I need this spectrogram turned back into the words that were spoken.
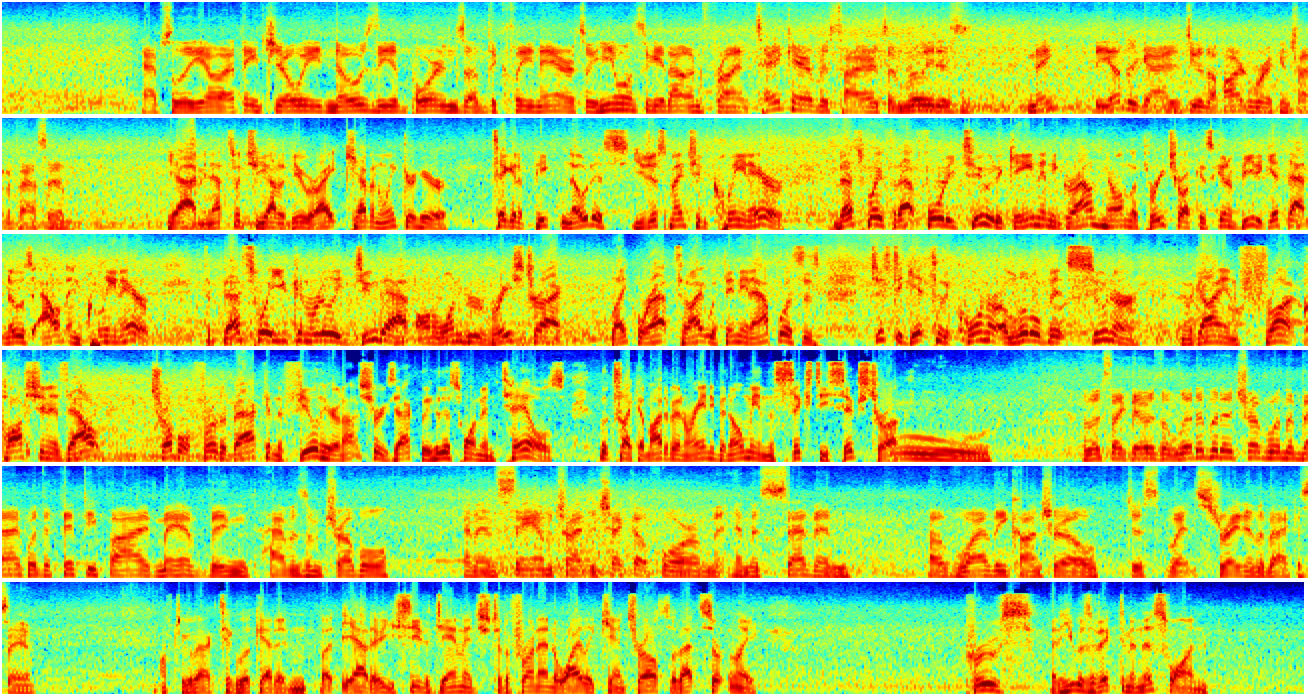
Absolutely. Yo, I think Joey knows the importance of the clean air, so he wants to get out in front, take care of his tires, and really just make the other guys do the hard work and try to pass him. Yeah, I mean, that's what you got to do, right? Kevin Winker here taking a peek. Notice you just mentioned clean air. Best way for that 42 to gain any ground here on the three truck is going to be to get that nose out in clean air. The best way you can really do that on one groove racetrack like we're at tonight with Indianapolis is just to get to the corner a little bit sooner. And the guy in front, caution is out. Trouble further back in the field here. Not sure exactly who this one entails. Looks like it might have been Randy Bonomi in the 66 truck. Ooh. It looks like there was a little bit of trouble in the back with the 55. May have been having some trouble. And then Sam tried to check up for him, and the 7 of Wiley Cantrell just went straight in the back of Sam. I'll have to go back and take a look at it. And, but yeah, there you see the damage to the front end of Wiley Cantrell. So that certainly proves that he was a victim in this one.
